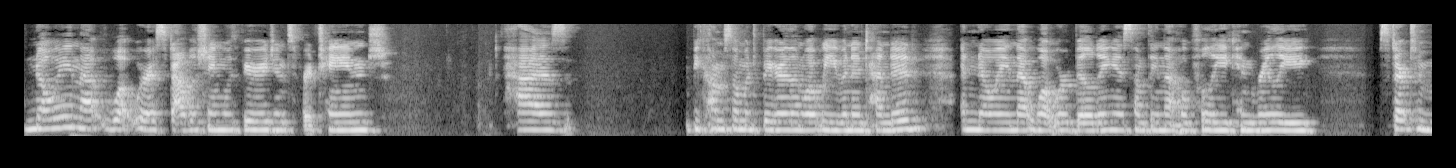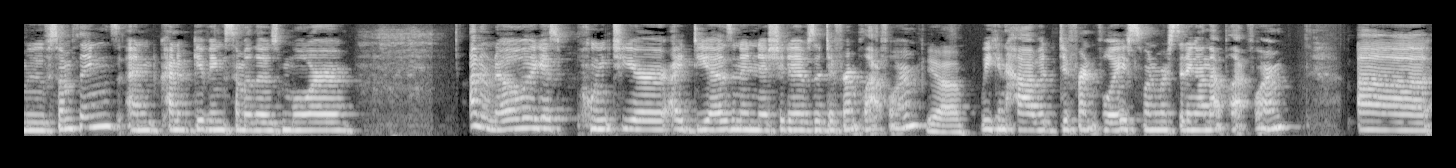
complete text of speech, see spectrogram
Knowing that what we're establishing with beer agents for change has become so much bigger than what we even intended and knowing that what we're building is something that hopefully can really start to move some things and kind of giving some of those more I don't know, I guess point to your ideas and initiatives a different platform. Yeah. We can have a different voice when we're sitting on that platform. Uh,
